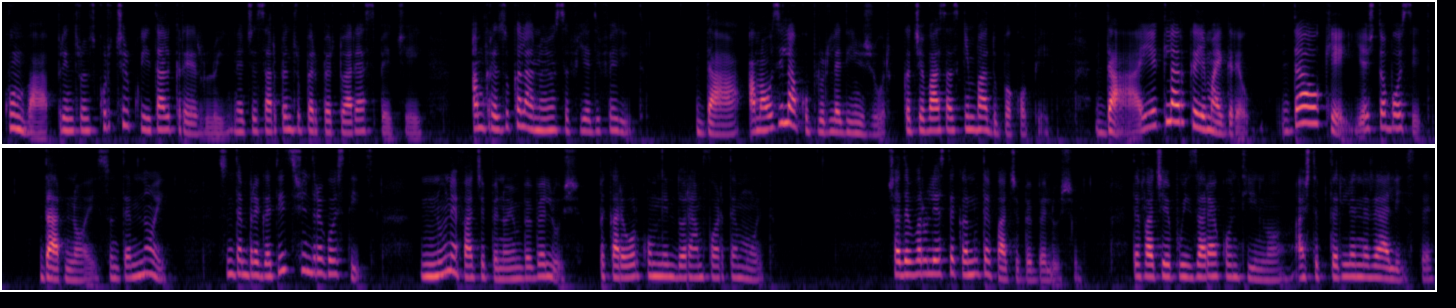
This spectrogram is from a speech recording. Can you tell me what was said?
Cumva, printr-un scurt circuit al creierului, necesar pentru perpetuarea speciei, am crezut că la noi o să fie diferit. Da, am auzit la cuplurile din jur că ceva s-a schimbat după copil. Da, e clar că e mai greu. Da, ok, ești obosit. Dar noi suntem noi. Suntem pregătiți și îndrăgostiți. Nu ne face pe noi un bebeluș, pe care oricum ne-l doream foarte mult. Și adevărul este că nu te face bebelușul. Te face epuizarea continuă, așteptările nerealiste,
